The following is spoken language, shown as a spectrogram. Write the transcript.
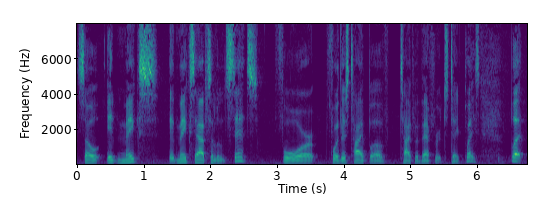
So it makes it makes absolute sense for for this type of type of effort to take place. But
